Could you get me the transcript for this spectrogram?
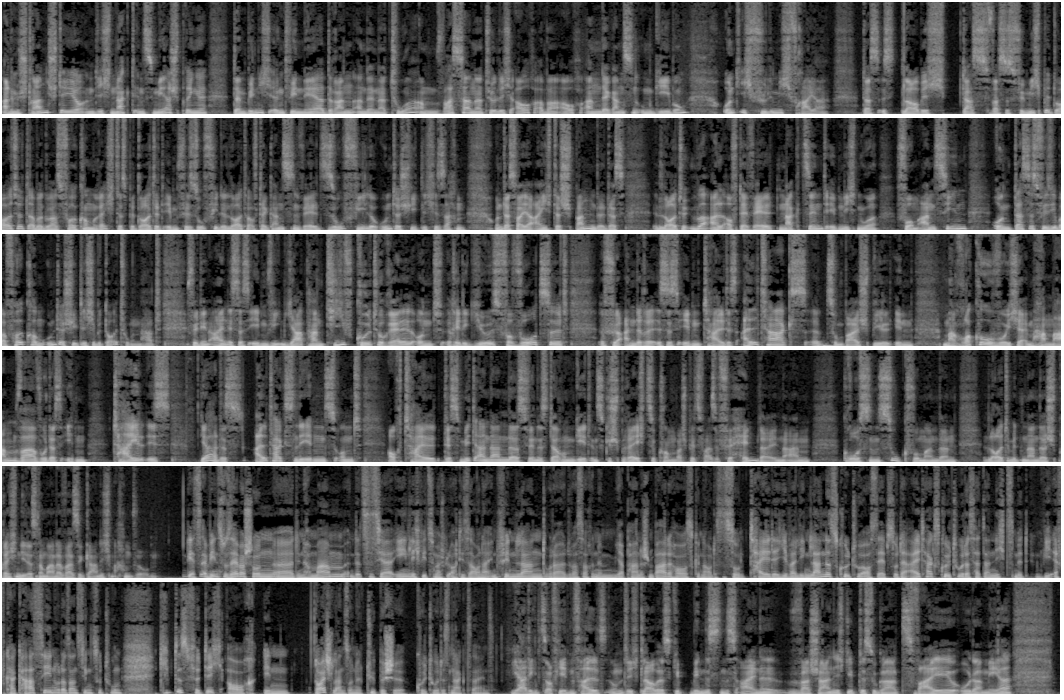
an einem Strand stehe und ich nackt ins Meer springe, dann bin ich irgendwie näher dran an der Natur, am Wasser natürlich auch, aber auch an der ganzen Umgebung. Und ich fühle mich freier. Das ist, glaube ich, das, was es für mich bedeutet, aber du hast vollkommen recht, das bedeutet eben für so viele Leute auf der ganzen Welt so viele unterschiedliche Sachen. Und das war ja eigentlich das Spannende, dass Leute überall auf der Welt nackt sind, eben nicht nur vorm Anziehen und dass es für sie aber vollkommen unterschiedliche Bedeutungen hat. Für den einen ist das eben wie in Japan tief kulturell und religiös verwurzelt, für andere ist es eben Teil des Alltags, äh, zum Beispiel in Marokko, wo ich ja im Hammam war, wo das eben Teil ist ja, des Alltagslebens und auch Teil des Miteinanders, wenn es darum geht, ins Gespräch zu kommen, beispielsweise für Händler in einem großen Zug, wo man dann Leute miteinander sprechen, die das normalerweise gar nicht machen würden. Jetzt erwähnst du selber schon äh, den Hammam. Das ist ja ähnlich wie zum Beispiel auch die Sauna in Finnland oder du warst auch in einem japanischen Badehaus. Genau, das ist so ein Teil der jeweiligen Landeskultur, auch selbst so der Alltagskultur. Das hat dann nichts mit irgendwie FKK-Szenen oder sonstigen zu tun. Gibt es für dich auch in Deutschland so eine typische Kultur des Nacktseins? Ja, die gibt's auf jeden Fall. Und ich glaube, es gibt mindestens eine. Wahrscheinlich gibt es sogar zwei oder mehr.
